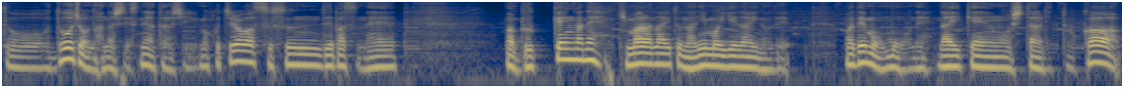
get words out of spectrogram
と道場の話ですね新しい、まあ、こちらは進んでますね。まあ、物件がね決まらないと何も言えないので、まあ、でももうね内見をしたりとか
